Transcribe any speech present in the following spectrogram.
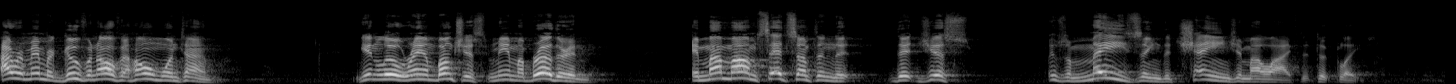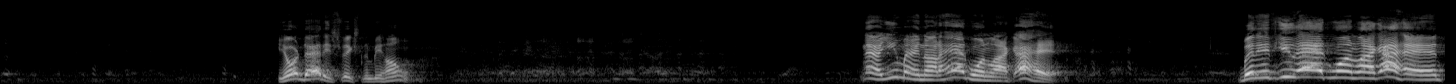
I remember goofing off at home one time, getting a little rambunctious, me and my brother, and, and my mom said something that that just, it was amazing the change in my life that took place. Your daddy's fixing to be home. Now, you may not have had one like I had. But if you had one like I had,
